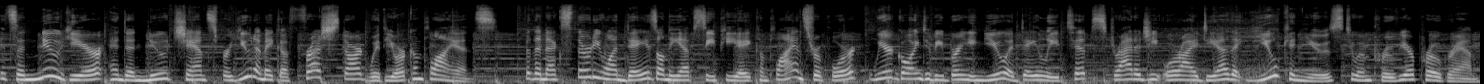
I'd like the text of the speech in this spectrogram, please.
It's a new year and a new chance for you to make a fresh start with your compliance. For the next 31 days on the FCPA Compliance Report, we're going to be bringing you a daily tip, strategy, or idea that you can use to improve your program.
